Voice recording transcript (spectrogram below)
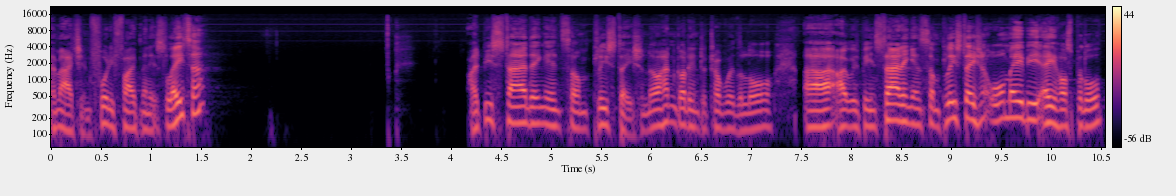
imagine 45 minutes later, I'd be standing in some police station. No, I hadn't got into trouble with the law. Uh, I was been standing in some police station or maybe a hospital,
